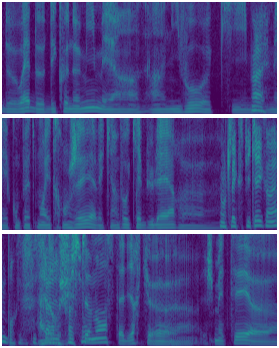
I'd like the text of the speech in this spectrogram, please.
de ouais de d'économie mais à un, à un niveau euh, qui Ouais. m'est complètement étranger avec un vocabulaire euh, On te l'expliquait quand même pour que tu puisses faire alors l'illustration justement, c'est-à-dire que je m'étais, euh,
